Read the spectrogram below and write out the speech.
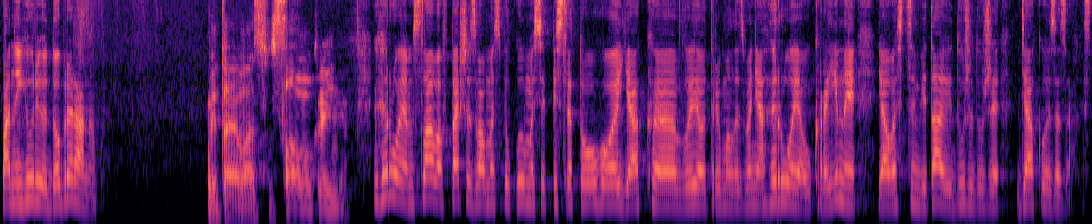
Пане Юрію, добрий ранок. Вітаю вас, слава Україні! Героям слава! Вперше з вами спілкуємося після того, як е, ви отримали звання Героя України. Я вас цим вітаю і дуже дуже дякую за захист.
